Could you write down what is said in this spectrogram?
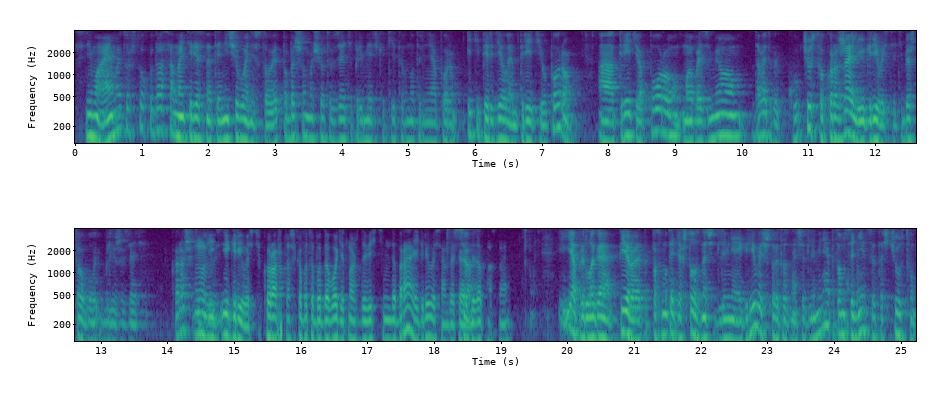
Снимаем эту штуку, да, самое интересное, это ничего не стоит, по большому счету, взять и примерить какие-то внутренние опоры. И теперь делаем третью опору, а третью опору мы возьмем, давай такое, чувство куража или игривости, тебе что ближе взять? Кураж или ну, игривость? игривость. Кураж, потому что как будто бы доводит, может довести не добра, а игривость, она такая Все. безопасная. И я предлагаю, первое, это посмотрите, что значит для меня игривость, что это значит для меня, и потом соединиться это с чувством.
